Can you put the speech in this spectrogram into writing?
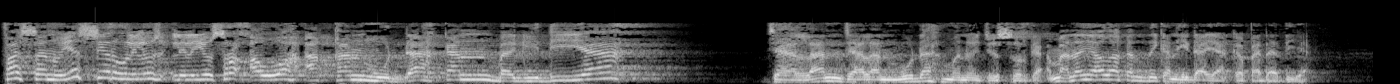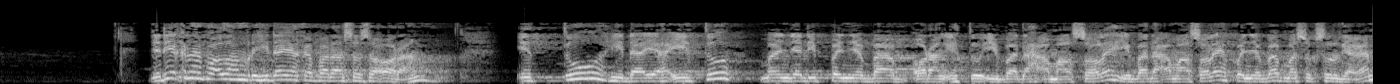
Fasanuyassiru lil yusra Allah akan mudahkan bagi dia jalan-jalan mudah menuju surga. Maknanya Allah akan berikan hidayah kepada dia. Jadi kenapa Allah memberi hidayah kepada seseorang? Itu hidayah itu menjadi penyebab orang itu ibadah amal soleh, ibadah amal soleh penyebab masuk surga kan?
